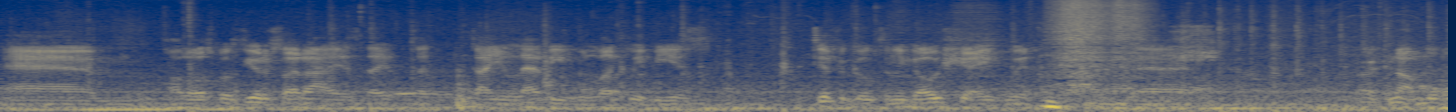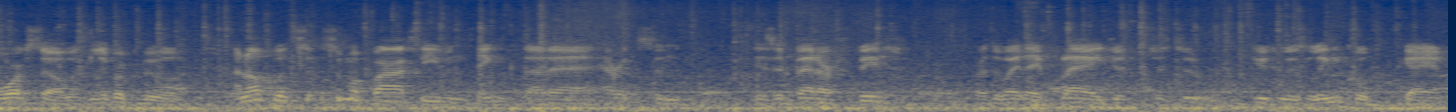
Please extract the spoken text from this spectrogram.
Um, although I suppose the other side of that is that, that Daniel Levy will likely be as difficult to negotiate with. Uh, if not more so, with Liverpool. And also, some of us even think that uh, Eriksen is a better fit for the way they play, just, just to, due to his link-up game.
